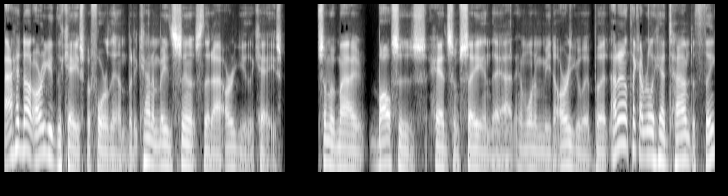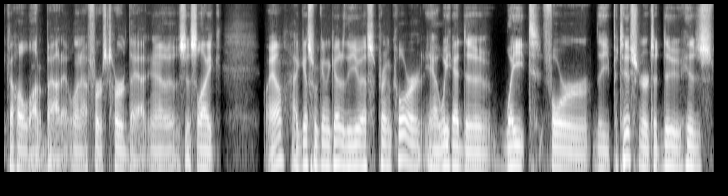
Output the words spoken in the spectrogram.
I had not argued the case before then, but it kind of made sense that I argue the case some of my bosses had some say in that and wanted me to argue it, but I don't think I really had time to think a whole lot about it when I first heard that. You know, it was just like, well, I guess we're going to go to the U.S. Supreme Court. You know, we had to wait for the petitioner to do his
